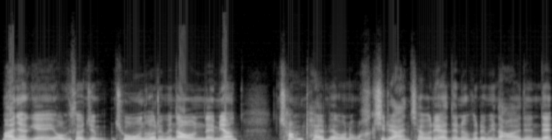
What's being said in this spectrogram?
만약에 여기서 좀 좋은 흐름이 나온다면 1800원은 확실히 안착을 해야 되는 흐름이 나와야 되는데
